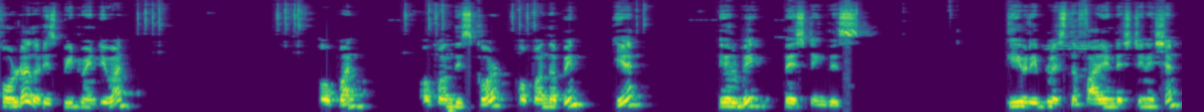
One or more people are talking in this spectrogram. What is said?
folder that is B21 open open this code open the bin. Here you will be pasting this. Give replace the file in destination.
